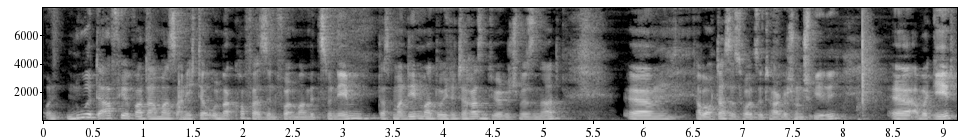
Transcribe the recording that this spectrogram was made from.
und nur dafür war damals eigentlich der Ulmer Koffer sinnvoll mal mitzunehmen, dass man den mal durch eine Terrassentür geschmissen hat. Ähm, aber auch das ist heutzutage schon schwierig. Äh, aber geht.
